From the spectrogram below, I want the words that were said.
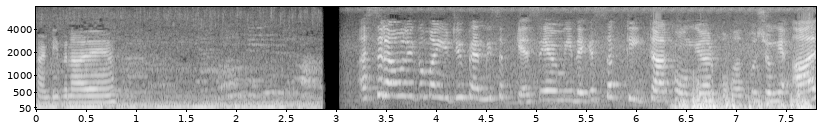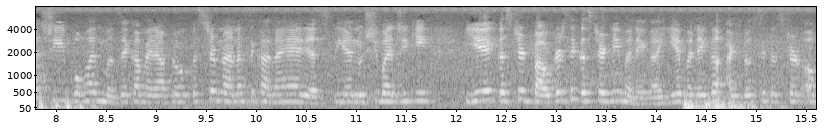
हांडी बना रहे हैं। यूट्यूब फैमिली सब कैसे हैं? उम्मीद है कि सब ठीक ठाक होंगे और बहुत खुश होंगे। आज जी बहुत मज़े का मैंने आप लोगों को कस्टर्ड बनाना सिखाना है। रेसिपी है नुशी बाजी की। ये कस्टर्ड पाउडर से कस्टर्ड नहीं बनेगा। ये बनेगा अंडों से कस्टर्ड और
